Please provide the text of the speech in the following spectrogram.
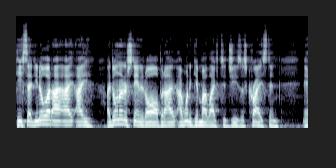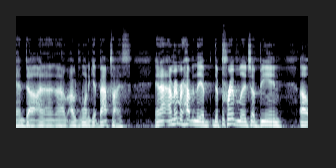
he said, You know what? I, I, I, I don't understand it all, but I, I want to give my life to Jesus Christ and, and, uh, and I, I, would want to get baptized. And I, I remember having the, the privilege of being, uh,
